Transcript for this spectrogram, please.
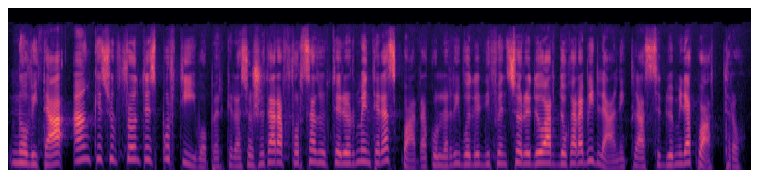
Novità anche sul fronte sportivo perché la società ha rafforzato ulteriormente la squadra con l'arrivo del difensore Edoardo Carabillani, classe 2004.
